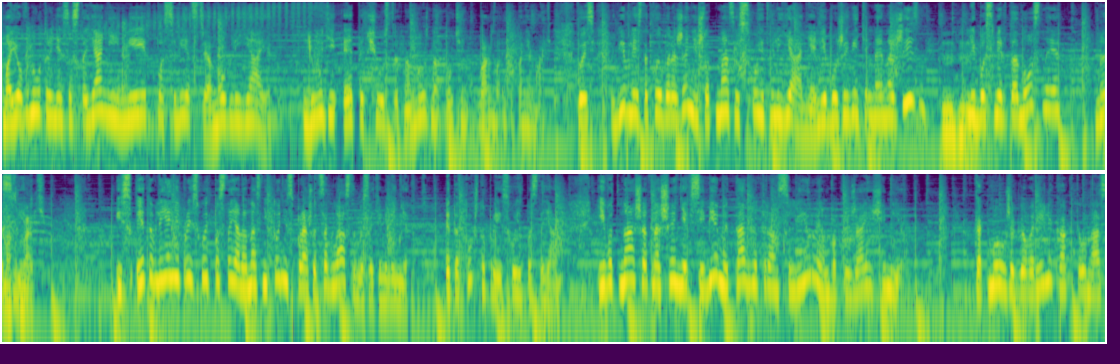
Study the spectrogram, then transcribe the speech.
Мое внутреннее состояние имеет последствия, оно влияет. Люди это чувствуют. Нам нужно, очень важно это понимать. То есть в Библии есть такое выражение, что от нас исходит влияние, либо живительное на жизнь, угу. либо смертоносное на, на смерть. смерть. И это влияние происходит постоянно. Нас никто не спрашивает, согласны мы с этим или нет. Это то, что происходит постоянно. И вот наше отношение к себе мы также транслируем в окружающий мир как мы уже говорили, как-то у нас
